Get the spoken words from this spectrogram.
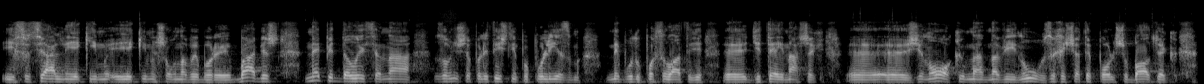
і соціальний, яким, яким йшов на вибори Бабіш, не піддалися на зовнішньополітичний популізм. Не буду посилати е, дітей наших е, е, жінок на, на війну, захищати Польщу, Балтію, як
